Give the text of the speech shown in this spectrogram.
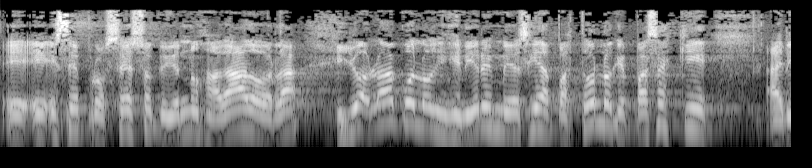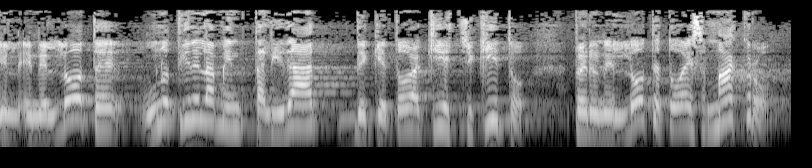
eh, eh, ese proceso que Dios nos ha dado, ¿verdad? Y yo hablaba con los ingenieros y me decía, pastor, lo que pasa es que en el lote uno tiene la mentalidad de que todo aquí es chiquito, pero en el lote todo es macro.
